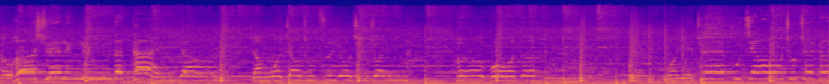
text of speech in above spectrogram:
口和血淋淋的太阳，让我交出自由青春和我的笔，我也绝不交出这个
